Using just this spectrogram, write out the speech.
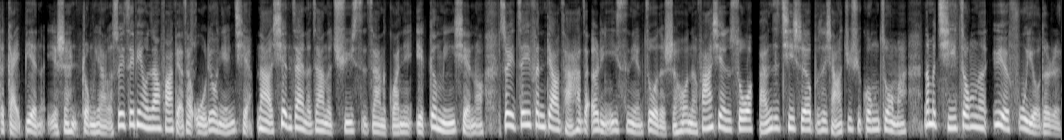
的改变呢，也是很重要的。所以这篇文章发表在五六年前，那现在呢，这样的趋势、这样的观念也更明显了。所以这一份调查，他在二零一四年做的时候呢，发现说百分之七十二不是想要继续工作吗？那么其中呢，越富有的人。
